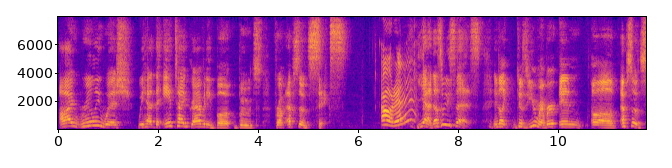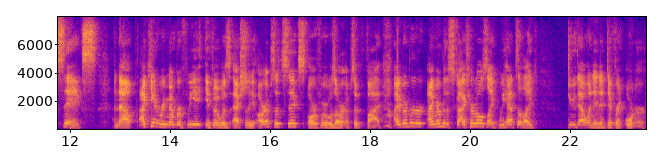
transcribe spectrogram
I really wish we had the anti gravity bo- boots from episode 6. Oh really? Yeah, that's what he says. and like because you remember in uh episode six. Now I can't remember if we if it was actually our episode six or if it was our episode five. I remember I remember the Sky Turtles like we had to like do that one in a different order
